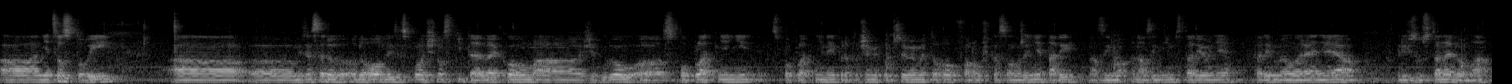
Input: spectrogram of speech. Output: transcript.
a něco stojí. A my jsme se do, dohodli se společností TV.com, a že budou spoplatněni, spoplatněny, protože my potřebujeme toho fanouška samozřejmě tady na, zim, na zimním stadioně, tady v Melréně a když zůstane doma,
